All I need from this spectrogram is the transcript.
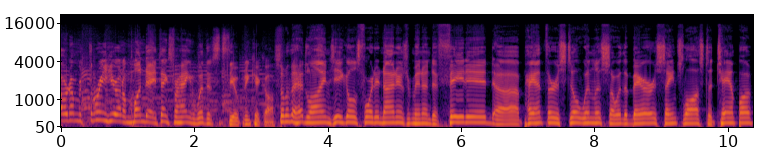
Hour number three here on a Monday. Thanks for hanging with us. It's the opening kickoff. Some of the headlines Eagles, 49ers remain undefeated. Uh, Panthers still winless. So are the Bears. Saints lost to Tampa.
